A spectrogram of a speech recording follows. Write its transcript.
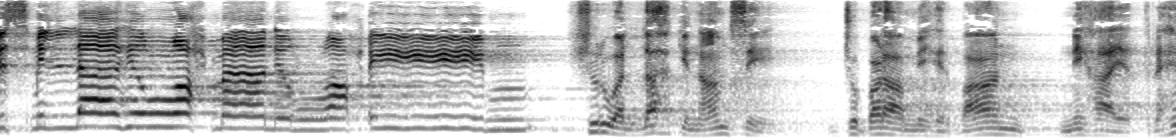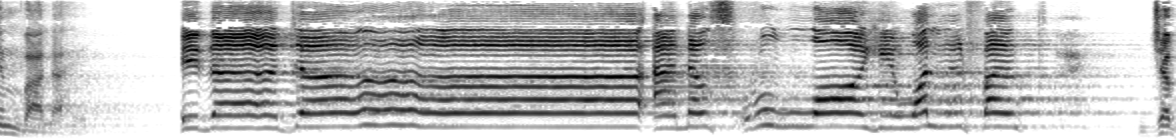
بسم اللہ الرحمن الرحیم شروع اللہ کے نام سے جو بڑا مہربان نہایت رحم والا ہے۔ اذا جاء نصر اللہ والفتح جب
